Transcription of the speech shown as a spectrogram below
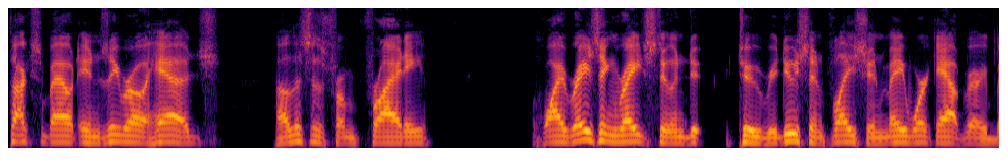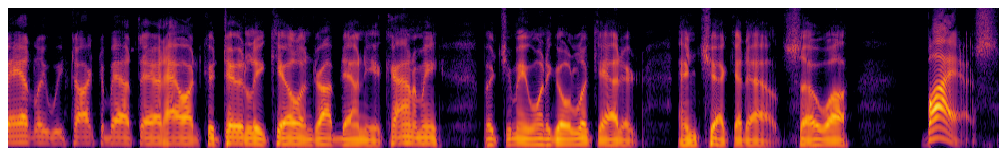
talks about in Zero Hedge. Uh, this is from Friday. Why raising rates to indu- to reduce inflation may work out very badly. We talked about that, how it could totally kill and drop down the economy, but you may want to go look at it and check it out. So, uh, bias.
